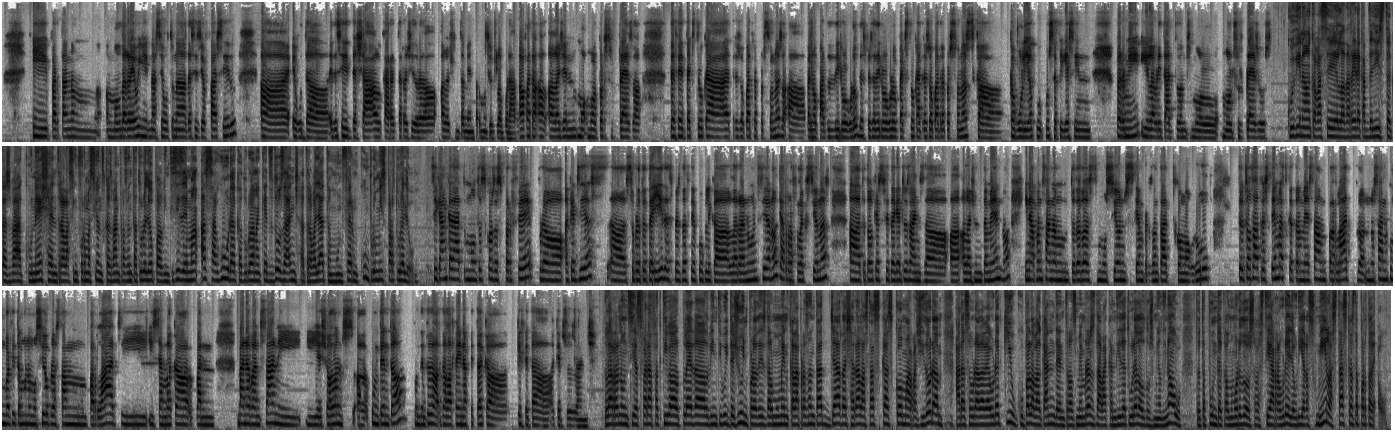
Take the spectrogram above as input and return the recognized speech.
i per tant amb, amb molt de greu i n'ha sigut una decisió fàcil eh, he, hagut de, he decidit deixar el càrrec de regidora de, a l'Ajuntament per motius laborals. He agafat a, a la gent molt, molt per sorpresa. De fet, vaig trucar a tres o quatre persones, a, bueno, a part de dir-ho al grup, després de dir-ho al grup vaig trucar a tres o quatre persones que, que volia que, que ho sapiguessin per mi i la veritat, doncs, molt, molt sorpresos. Codina, que va ser la darrera cap de llista que es va conèixer entre les informacions que es van presentar a Torelló pel 26M, assegura que durant aquests dos anys ha treballat amb un ferm compromís per Torelló. Sí que han quedat moltes coses per fer, però aquests dies, eh, sobretot ahir, després de fer pública la renúncia, no? que reflexiones eh, tot el que has fet aquests dos anys de, a, a l'Ajuntament no? i anar pensant en totes les mocions que hem presentat com a grup, tots els altres temes que també s'han parlat però no s'han convertit en una emoció però estan parlats i, i sembla que van, van avançant i, i això doncs eh, contenta, contenta de, de la feina feta que, que he fet a, aquests dos anys. La renúncia es farà efectiva al ple del 28 de juny, però des del moment que l'ha presentat ja deixarà les tasques com a regidora. Ara s'haurà de veure qui ocupa la vacant d'entre els membres de la candidatura del 2019. Tot apunta que el número 2, Sebastià Raurell, hauria d'assumir les tasques de portaveu.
